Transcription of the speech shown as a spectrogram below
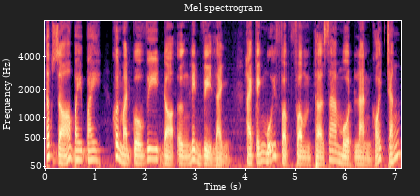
Tóc gió bay bay, khuôn mặt của Vi đỏ ửng lên vì lạnh, hai cánh mũi phập phồng thở ra một làn khói trắng.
